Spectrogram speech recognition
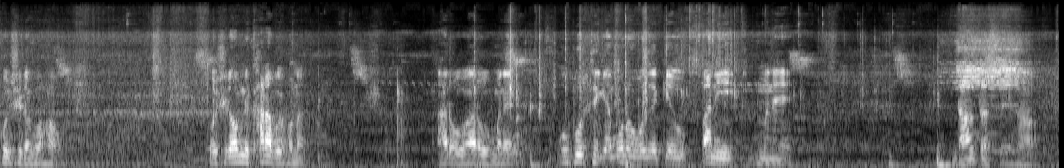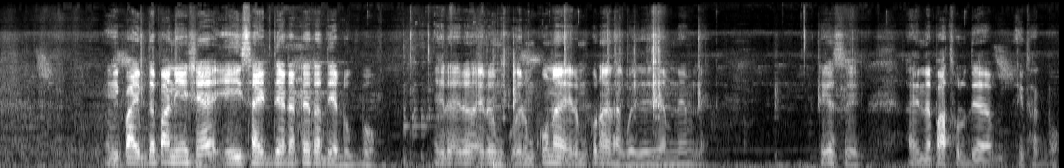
কলসিটা বহাও। কলসিটা অমনি খারাপ হইব না। আরও আরও মানে উপর থেকে মনে হব যে কেউ পানি মানে ঢালতেছে হ্যাঁ। এই পাইপ দিয়ে পানি এসে এই সাইড দিয়ে এটা টেটা দিয়ে ঢুকবো। এর- এর- এরম কোনায় এরম কোনায় থাকবে যে এমনি এমনি। ঠিক আছে? আর এখানে পাথর দিয়ে ই থাকব।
